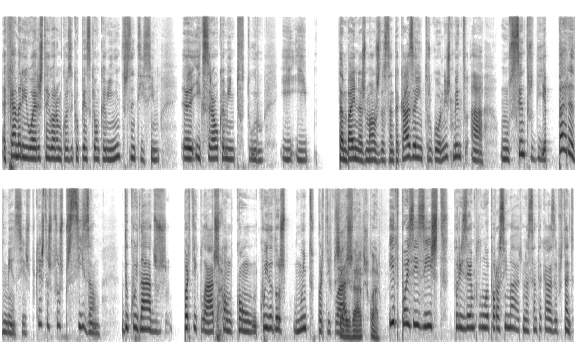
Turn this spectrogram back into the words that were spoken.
a Câmara em Oeiras tem agora uma coisa que eu penso que é um caminho interessantíssimo uh, e que será o caminho de futuro. E, e, também nas mãos da Santa Casa entregou. Neste momento há um centro de dia para demências, porque estas pessoas precisam de cuidados particulares, claro. com, com cuidadores muito particulares. Especializados, claro. E depois existe, por exemplo, um aproximar na Santa Casa. Portanto,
